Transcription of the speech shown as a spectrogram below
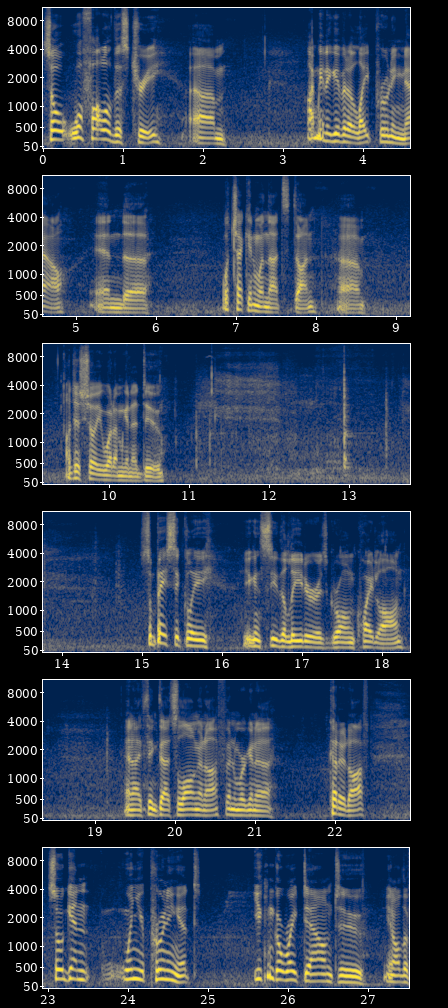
So we'll follow this tree. Um, I'm going to give it a light pruning now and uh, we'll check in when that's done. Um, I'll just show you what I'm going to do. So basically you can see the leader is growing quite long and I think that's long enough and we're gonna cut it off. So again, when you're pruning it, you can go right down to, you know, the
